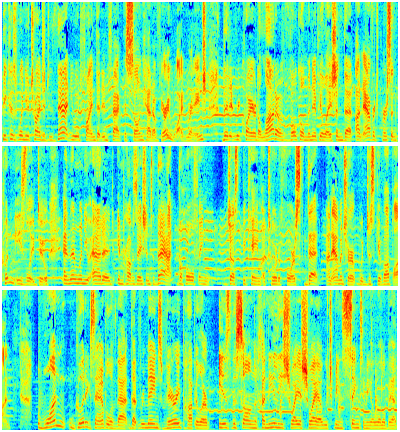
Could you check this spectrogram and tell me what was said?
because when you tried to do that you would find that in fact the song had a very wide range that it required a lot of vocal manipulation that an average person couldn't easily do. And then when you added improvisation to that the whole thing just became a tour de force that an amateur would just give up on. One good example of that that remains very popular is the song Ghanili Shwaya Shwaya, which means sing to me a little bit.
